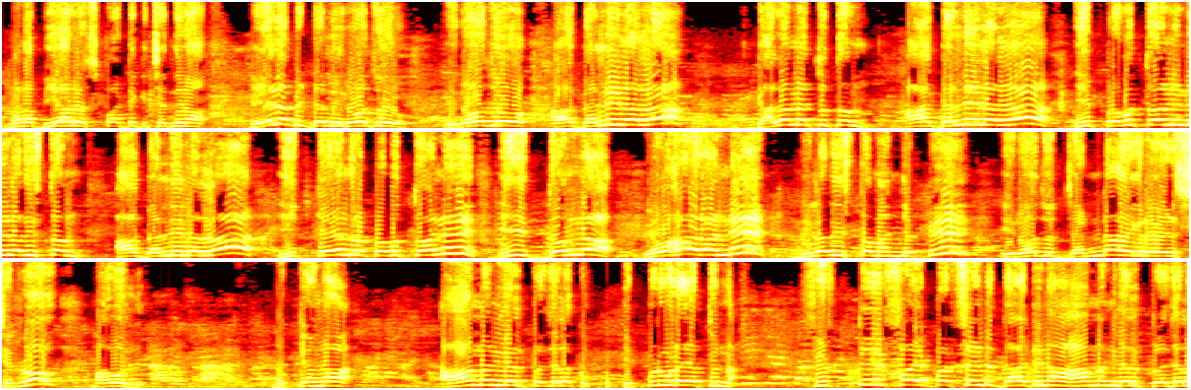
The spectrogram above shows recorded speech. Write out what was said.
మన బీఆర్ఎస్ పార్టీకి చెందిన పేద బిడ్డలు ఈరోజు ఈరోజు ఆ గల్లీలలో గలమెత్తుతాం. ఆ గల్లీలలో ఈ ప్రభుత్వాన్ని నిలదీస్తాం. ఆ గల్లీలల్లో ఈ కేంద్ర ప్రభుత్వాన్ని ఈ దొంగ వ్యవహారాన్ని నిలదీస్తామని చెప్పి ఈరోజు జెండా ఎగరేసిర్రు మా వాళ్ళు. ముఖ్యంగా ఆమన్గల్ ప్రజలకు ఇప్పుడు కూడా చెప్తున్నా ఫిఫ్టీ ఫైవ్ పర్సెంట్ దాటిన ఆమన్గల్ ప్రజల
